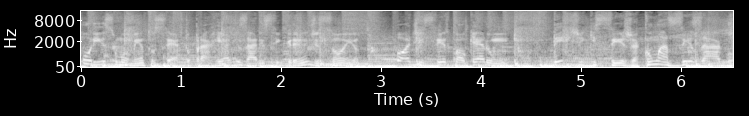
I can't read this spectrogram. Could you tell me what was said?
Por isso, o momento certo para realizar esse grande sonho pode ser qualquer um, desde que seja com a Zezago.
